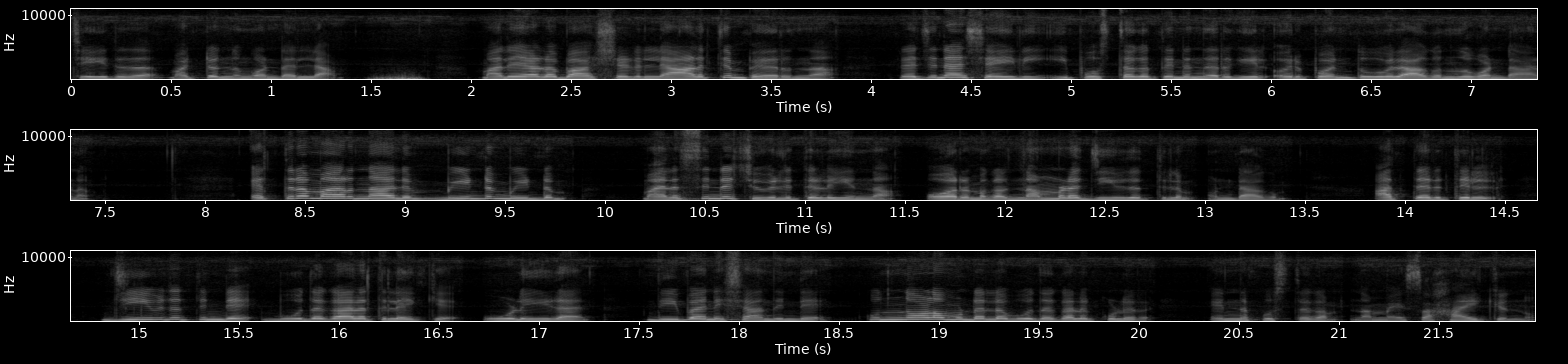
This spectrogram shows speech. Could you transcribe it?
ചെയ്തത് മറ്റൊന്നും കൊണ്ടല്ല. മലയാള ഭാഷയുടെ ലാളിത്യം പേറുന്ന രചനാശൈലി ഈ പുസ്തകത്തിന്റെ നെറുകയിൽ ഒരു പൊൻതൂവലാകുന്നതുകൊണ്ടാണ്. എത്ര മാറുന്നാലും വീണ്ടും വീണ്ടും മനസ്സിന്റെ ചുവരിൽ തെളിയുന്ന ഓർമ്മകൾ നമ്മുടെ ജീവിതത്തിലും ഉണ്ടാകും. അത്തരത്തിൽ ജീവിതത്തിന്റെ ഭൂതകാലത്തിലേക്ക് ഊളിയിടാൻ ദീപ നിശാന്തിന്റെ കുന്നോളമുണ്ടല്ലോ ഭൂതകാല കുളിർ എന്ന പുസ്തകം നമ്മെ സഹായിക്കുന്നു.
